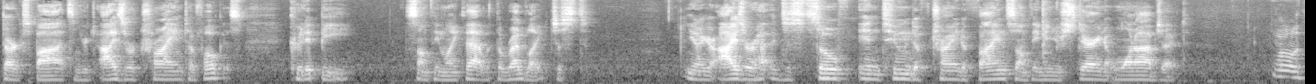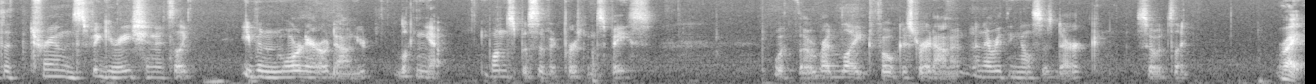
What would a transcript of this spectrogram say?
dark spots and your eyes are trying to focus. Could it be something like that with the red light? Just you know, your eyes are just so in tune to trying to find something and you're staring at one object. Well, with the transfiguration, it's like even more narrowed down. You're looking at one specific person's face. with the red light focused right on it, and everything else is dark. So it's like Right.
